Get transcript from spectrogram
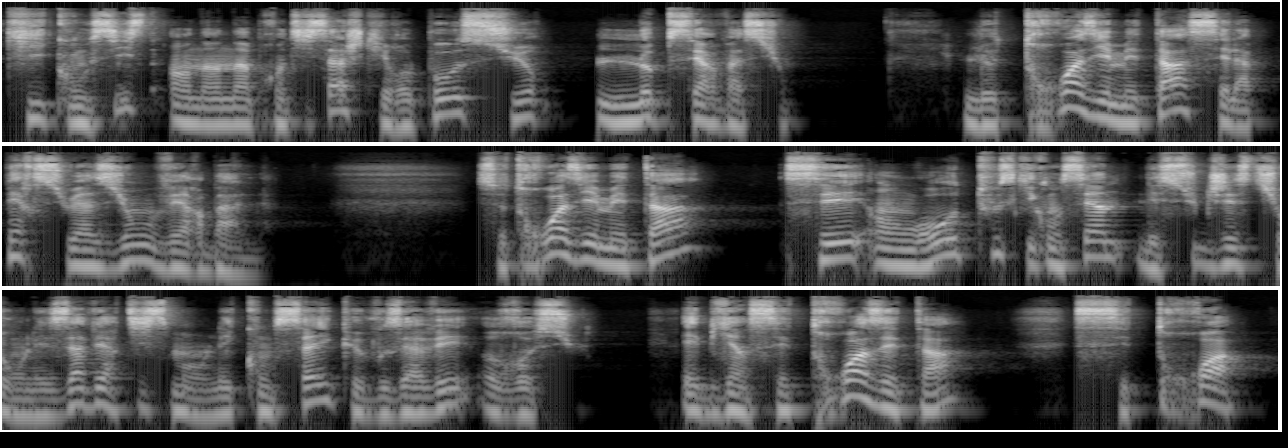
qui consiste en un apprentissage qui repose sur l'observation. Le troisième état, c'est la persuasion verbale. Ce troisième état, c'est en gros tout ce qui concerne les suggestions, les avertissements, les conseils que vous avez reçus. Eh bien, ces trois états, ces trois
